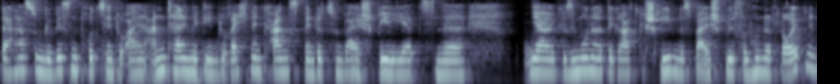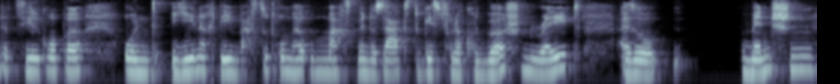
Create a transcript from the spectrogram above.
dann hast du einen gewissen prozentualen Anteil, mit dem du rechnen kannst, wenn du zum Beispiel jetzt eine ja, Simone hatte gerade geschrieben, das Beispiel von 100 Leuten in der Zielgruppe. Und je nachdem, was du drumherum machst, wenn du sagst, du gehst von einer Conversion Rate, also Menschen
